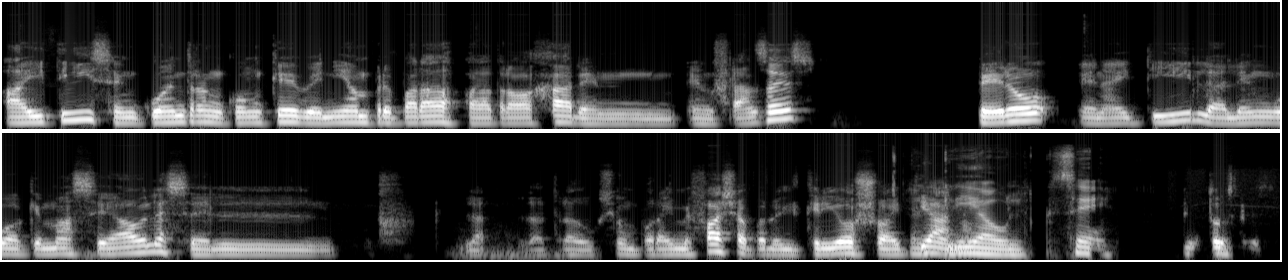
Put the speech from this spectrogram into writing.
Haití, se encuentran con que venían preparadas para trabajar en, en francés, pero en Haití la lengua que más se habla es el la, traducción por ahí me falla, pero el criollo haitiano. El criol, sí. Entonces,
